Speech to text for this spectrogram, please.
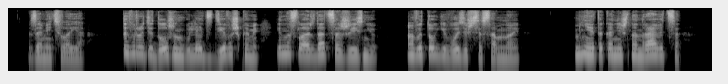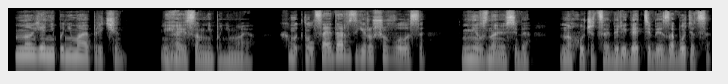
— заметила я. «Ты вроде должен гулять с девушками и наслаждаться жизнью, а в итоге возишься со мной. Мне это, конечно, нравится, но я не понимаю причин». «Я и сам не понимаю», — хмыкнул Сайдар, взъерушив волосы. «Не узнаю себя. Но хочется оберегать тебя и заботиться.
